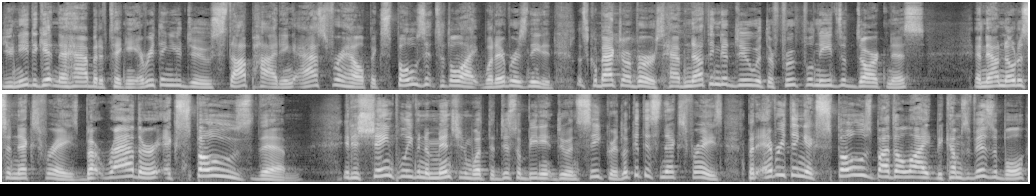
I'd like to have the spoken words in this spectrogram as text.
You need to get in the habit of taking everything you do, stop hiding, ask for help, expose it to the light, whatever is needed. Let's go back to our verse. Have nothing to do with the fruitful needs of darkness. And now notice the next phrase, but rather expose them. It is shameful even to mention what the disobedient do in secret. Look at this next phrase. But everything exposed by the light becomes visible,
